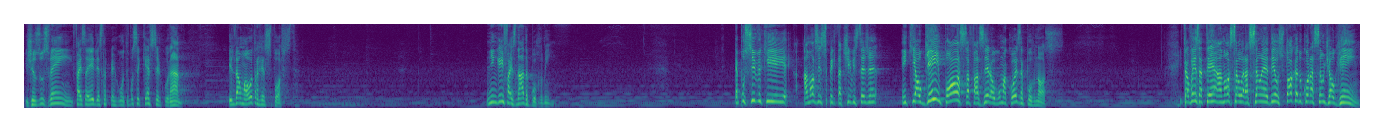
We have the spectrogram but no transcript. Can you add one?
E Jesus vem e faz a ele esta pergunta: Você quer ser curado? Ele dá uma outra resposta. Ninguém faz nada por mim. É possível que a nossa expectativa esteja em que alguém possa fazer alguma coisa por nós. E talvez até a nossa oração é: Deus, toca no coração de alguém,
